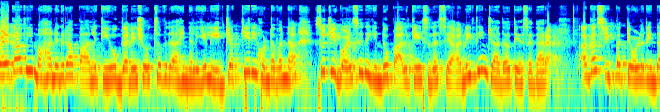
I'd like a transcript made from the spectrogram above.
ಬೆಳಗಾವಿ ಮಹಾನಗರ ಪಾಲಿಕೆಯು ಗಣೇಶೋತ್ಸವದ ಹಿನ್ನೆಲೆಯಲ್ಲಿ ಜಕ್ಕೇರಿ ಹೊಂಡವನ್ನು ಶುಚಿಗೊಳಿಸಿದೆ ಎಂದು ಪಾಲಿಕೆ ಸದಸ್ಯ ನಿತಿನ್ ಜಾಧವ್ ತಿಳಿಸಿದ್ದಾರೆ. ಆಗಸ್ಟ್ ಇಪ್ಪತ್ತೇಳರಿಂದ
